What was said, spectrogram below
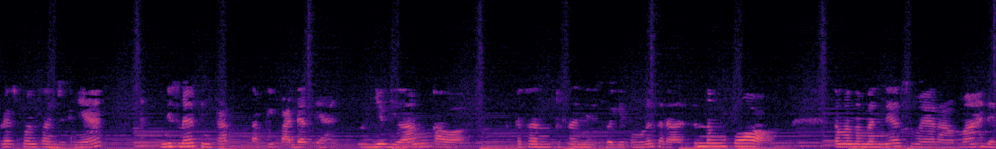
respon selanjutnya ini sebenarnya singkat tapi padat ya. Dia bilang kalau kesan-pesannya sebagai pengurus adalah seneng pol. Teman-temannya semuanya ramah dan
